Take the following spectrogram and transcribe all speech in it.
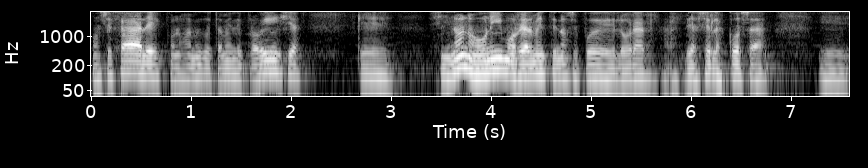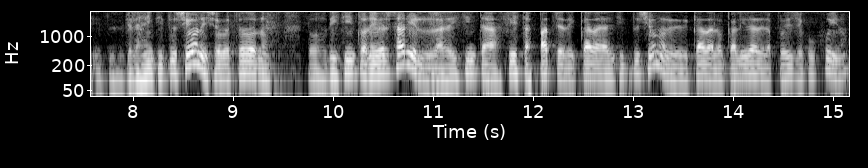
concejales, con los amigos también de provincia, que si no nos unimos realmente no se puede lograr de hacer las cosas eh, de las instituciones y sobre todo los, distintos aniversarios, las distintas fiestas patrias de cada institución o de cada localidad de la provincia de Jujuy, ¿no?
